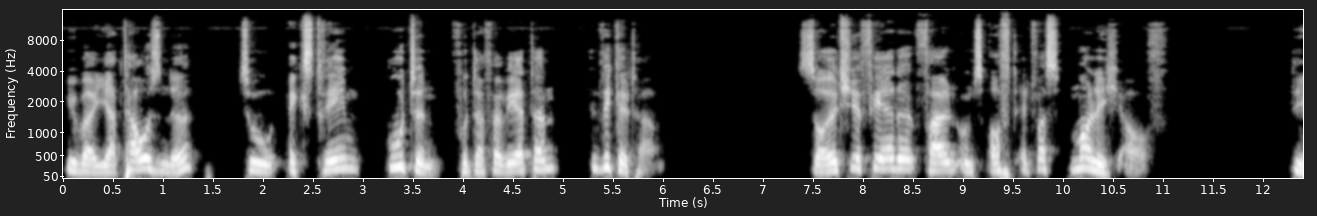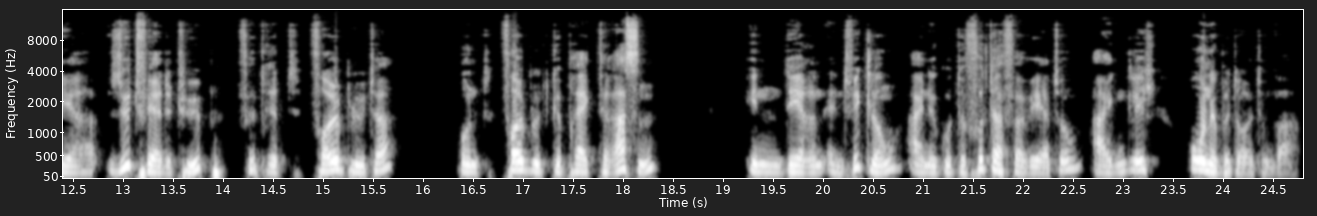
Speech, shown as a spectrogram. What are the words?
über Jahrtausende zu extrem guten Futterverwertern entwickelt haben. Solche Pferde fallen uns oft etwas mollig auf. Der Südpferdetyp vertritt Vollblüter und vollblutgeprägte Rassen, in deren Entwicklung eine gute Futterverwertung eigentlich ohne Bedeutung war.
